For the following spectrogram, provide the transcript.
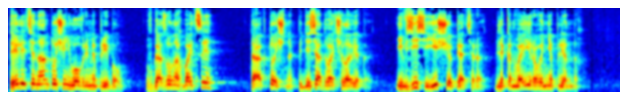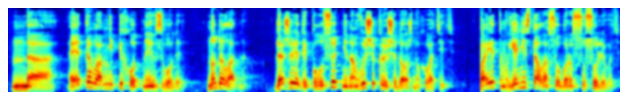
«Ты, лейтенант, очень вовремя прибыл. В газонах бойцы?» «Так точно, 52 человека. И в ЗИСе еще пятеро для конвоирования пленных». «Да, это вам не пехотные взводы. Ну да ладно. Даже этой полусотни нам выше крыши должно хватить. Поэтому я не стал особо рассусоливать,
